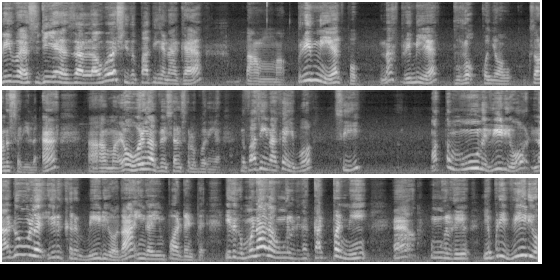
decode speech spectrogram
விவர்ஸ் டிஎஸ் லவ்வர்ஸ் இது பார்த்தீங்கன்னாக்க ஆமாம் ப்ரீமியர் போ ப்ரீமியர் ப்ரோ கொஞ்சம் சவுண்டு சரியில்லை ஆ? ஆமாம் ஏதோ ஒழுங்காக பேசுன்னு சொல்ல போகிறீங்க இங்கே பார்த்தீங்கன்னாக்கா இப்போது சி மொத்தம் மூணு வீடியோ நடுவில் இருக்கிற வீடியோ தான் இங்கே இம்பார்ட்டண்ட்டு இதுக்கு முன்னால் உங்களுக்கு கட் பண்ணி உங்களுக்கு எப்படி வீடியோ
